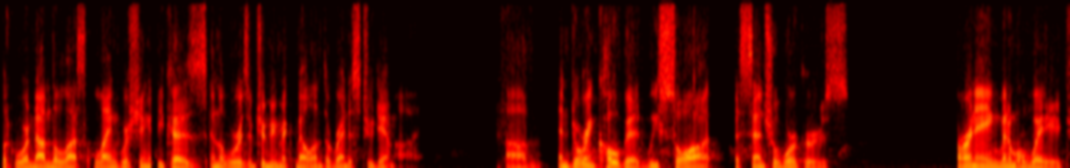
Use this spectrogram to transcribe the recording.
but who are nonetheless languishing because, in the words of Jimmy McMillan, the rent is too damn high. Um, and during COVID, we saw essential workers earning minimum wage,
